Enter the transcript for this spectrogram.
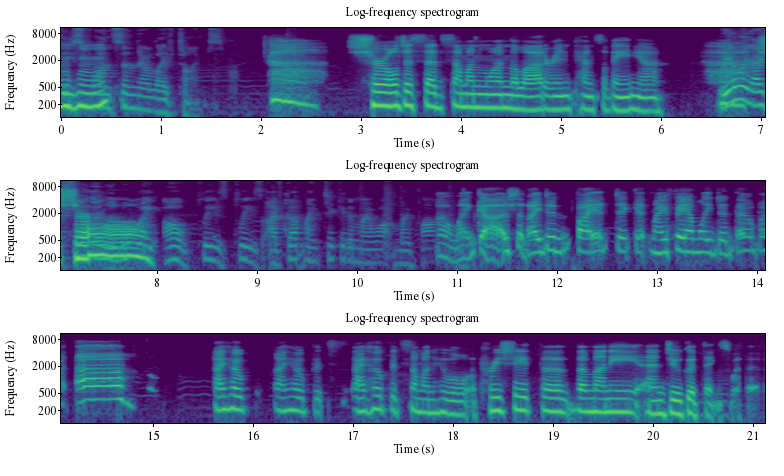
least Mhm. once in their lifetimes. Cheryl just said someone won the lottery in Pennsylvania. Really, I saw Cheryl. Illinois. Oh, please, please! I've got my ticket in my my pocket. Oh my gosh, and I didn't buy a ticket. My family did though, but ah I hope I hope it's I hope it's someone who will appreciate the the money and do good things with it.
